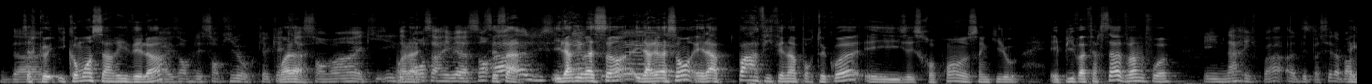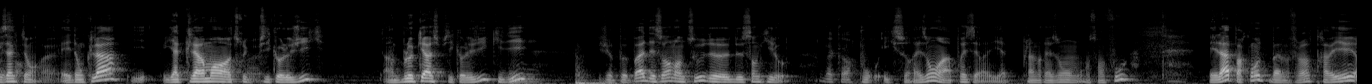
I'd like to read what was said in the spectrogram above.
C'est-à-dire qu'ils commencent à arriver Par là. exemple, les 100 kilos. Quelqu'un Voilà. qui a 120 et qui il Voilà. commence à arriver à 100. C'est Ah, ça. Il arrive à presque, 100, ouais. il arrive à 100 et là, paf, il fait n'importe quoi et il, il se reprend 5 kilos. Et puis il va faire ça 20 fois. Et il n'arrive pas à dépasser la barre Exactement. des 100. Ouais. Et donc là, il il y a clairement un truc Ouais. psychologique, un blocage psychologique qui dit Mhm. je peux pas descendre en dessous de, de 100 kilos. D'accord. Pour X raisons. Après, il y a plein de raisons, on s'en fout. Et là, par contre, il va falloir travailler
